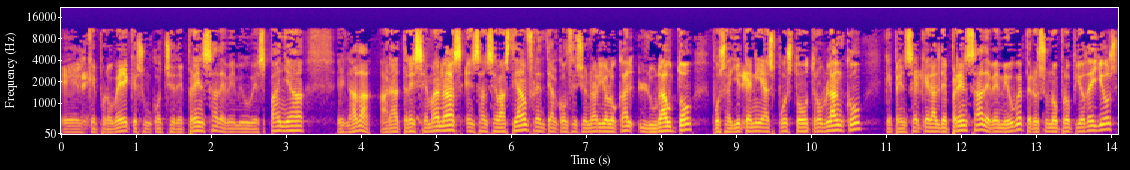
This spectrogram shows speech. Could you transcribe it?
el que probé, que es un coche de prensa de BMW España. Eh, nada, hará tres semanas en San Sebastián, frente al concesionario local Lurauto, pues allí tenía expuesto otro blanco que Mm. pensé que era el de prensa de BMW, pero es uno propio de ellos.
